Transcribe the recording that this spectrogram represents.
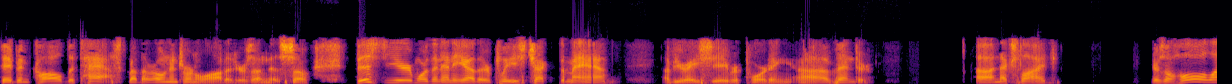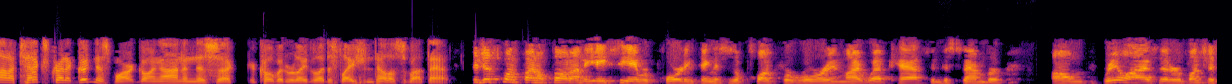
they've been called to task by their own internal auditors on this. So, this year more than any other, please check the math of your ACA reporting uh, vendor. Uh, next slide. There's a whole lot of tax credit goodness, Mark, going on in this uh, COVID-related legislation. Tell us about that. Just one final thought on the ACA reporting thing. This is a plug for Rory and my webcast in December. Um, realize that there are a bunch of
